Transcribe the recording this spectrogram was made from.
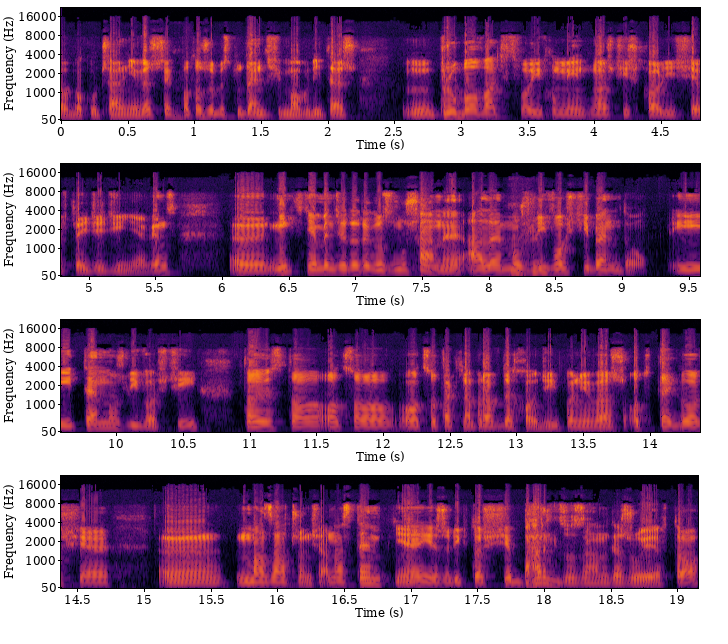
obok uczelni wyższych, po to, żeby studenci mogli też mm, próbować swoich umiejętności, szkolić się w tej dziedzinie. Więc e, nikt nie będzie do tego zmuszany, ale możliwości będą. I te możliwości to jest to, o co, o co tak naprawdę chodzi, ponieważ od tego się e, ma zacząć. A następnie, jeżeli ktoś się bardzo zaangażuje w to,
